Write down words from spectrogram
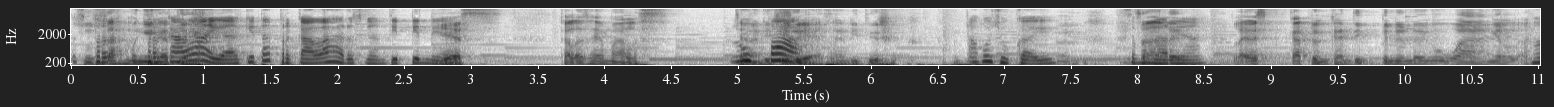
Susah ber- mengingatnya. Berkala ya, kita berkala harus ganti pin ya. yes. Kalau saya males. Jangan Lupa. ditiru ya, jangan ditiru. Aku juga ya sebenarnya. Lek kadung ganti pin itu iku wangel. Aduh,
